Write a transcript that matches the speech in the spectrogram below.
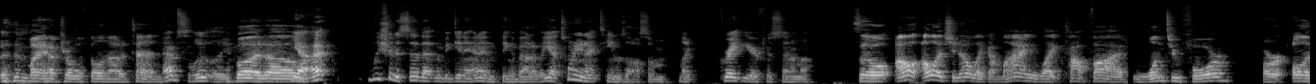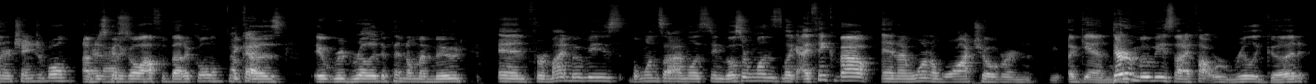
might have trouble filling out a 10. absolutely But um, yeah I, we should have said that in the beginning i didn't think about it but yeah 2019 was awesome like great year for cinema So I'll I'll let you know. Like on my like top five, one through four are all interchangeable. I'm just nice. gonna go alphabetical Okay. because it would really depend on my mood. And for my movies, the ones that I'm listing, those are ones like I think about and I want to watch over and again. There are movies that I thought were really good,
